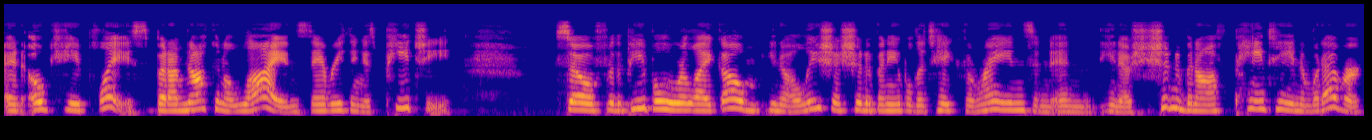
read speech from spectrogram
an okay place, but I'm not going to lie and say everything is peachy. So for the people who were like, oh, you know, Alicia should have been able to take the reins and and you know, she shouldn't have been off painting and whatever.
